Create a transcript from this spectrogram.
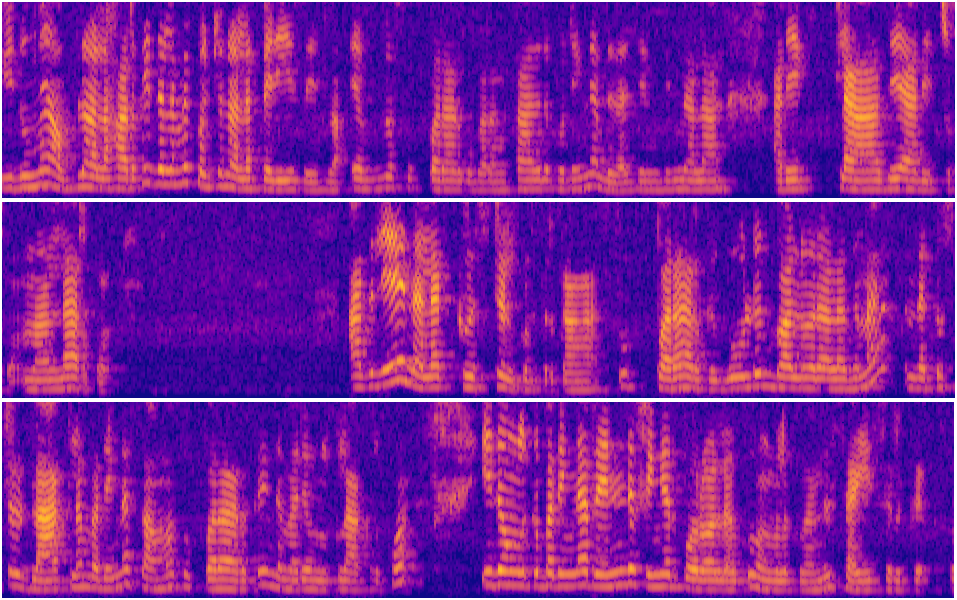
இதுவுமே அவ்வளோ அழகா இருக்கு. இதெல்லாமே கொஞ்சம் நல்லா பெரிய சைஸ் தான். எவ்வளோ சூப்பராக இருக்கு பாருங்க. காதில் போட்டிங்கன்னா அப்படிதான் ஜிங் ஜிங் நல்லா அப்படியே கிளாஸியா ஆடிட்டுருக்கும். நல்லாயிருக்கும். அதுலேயே நல்லா கிறிஸ்டல் கொடுத்துருக்காங்க சூப்பராக இருக்குது கோல்டன் பால் ஒரு அழகுனா, இந்த கிறிஸ்டல் பிளாக்லாம் பார்த்திங்கன்னா செம சூப்பராக இருக்குது இந்த மாதிரி உங்களுக்கு லாக் இருக்கும். இது உங்களுக்கு பார்த்தீங்கன்னா, ரெண்டு ஃபிங்கர் போகிற அளவுக்கு உங்களுக்கு வந்து சைஸ் இருக்குது ஸோ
